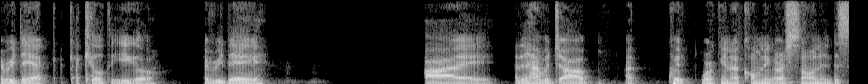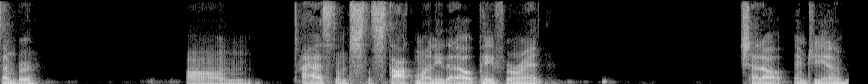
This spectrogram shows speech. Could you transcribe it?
every day I, I killed the ego. Every day I I didn't have a job. I quit working at Comme des in December. Um, I had some stock money that helped pay for rent. Shout out MGM.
